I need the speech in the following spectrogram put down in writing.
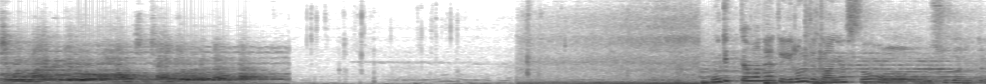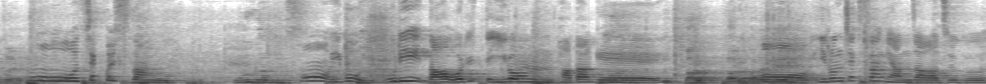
집은 말 그대로 엉망진창이 되어버렸답니다. 우리 때만 해도 이런 데 다녔어. 어, 우리 초등학교 때만 오 책걸상. 어 이거 우리 나 어릴 때 이런 바닥에 마루 마루 바닥에. 어 이런 책상에 앉아 가지고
